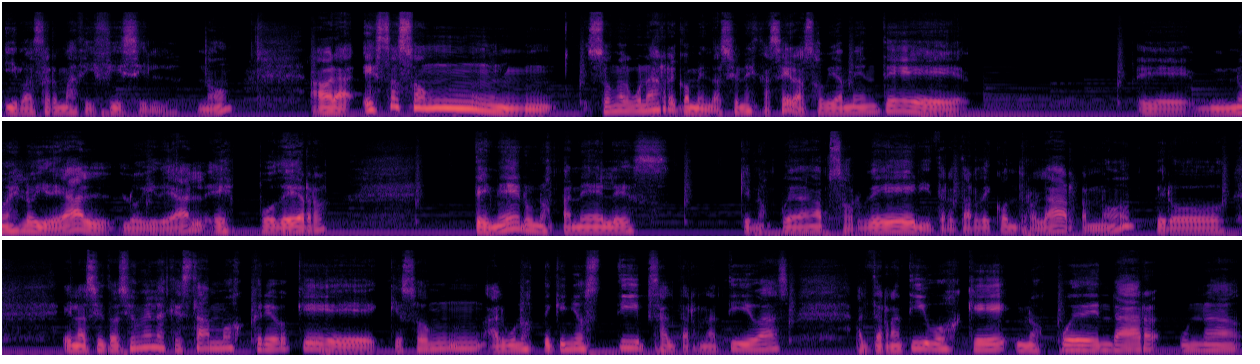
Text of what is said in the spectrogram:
y va a ser más difícil, ¿no? Ahora, estas son, son algunas recomendaciones caseras. Obviamente, eh, no es lo ideal. Lo ideal es poder tener unos paneles que nos puedan absorber y tratar de controlar, ¿no? Pero en la situación en la que estamos, creo que, son algunos pequeños tips, alternativas, alternativos que nos pueden dar una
